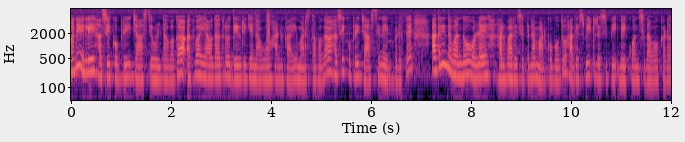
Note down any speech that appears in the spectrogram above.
ಮನೆಯಲ್ಲಿ ಹಸಿ ಕೊಬ್ಬರಿ ಜಾಸ್ತಿ ಉಳಿದವಾಗ ಅಥವಾ ಯಾವುದಾದ್ರೂ ದೇವರಿಗೆ ನಾವು ಹಣ್ಣು ಕಾಯಿ ಮಾಡಿಸಿದವಾಗ ಹಸಿ ಕೊಬ್ಬರಿ ಜಾಸ್ತಿನೇ ಇದ್ಬಿಡುತ್ತೆ. ಅದರಿಂದ ಒಂದು ಒಳ್ಳೆ ಹಲ್ವಾ ರೆಸಿಪಿನ ಮಾಡ್ಕೋಬೋದು, ಹಾಗೆ ಸ್ವೀಟ್ ರೆಸಿಪಿ ಬೇಕು ಅನಿಸಿದವ ಕಡೆ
